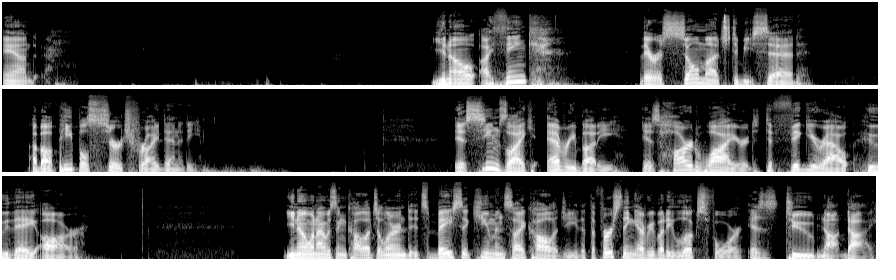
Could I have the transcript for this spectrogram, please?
And, you know, I think there is so much to be said about people's search for identity. It seems like everybody is hardwired to figure out who they are. You know, when I was in college, I learned it's basic human psychology that the first thing everybody looks for is to not die.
